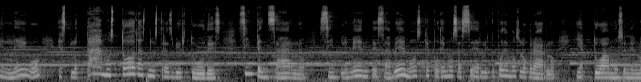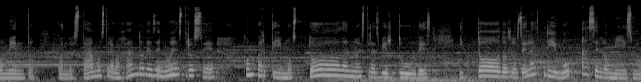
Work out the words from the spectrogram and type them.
el ego, explotamos todas nuestras virtudes sin pensarlo. Simplemente sabemos que podemos hacerlo y que podemos lograrlo y actuamos en el momento. Cuando estamos trabajando desde nuestro ser, compartimos todas nuestras virtudes y todos los de la tribu hacen lo mismo.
